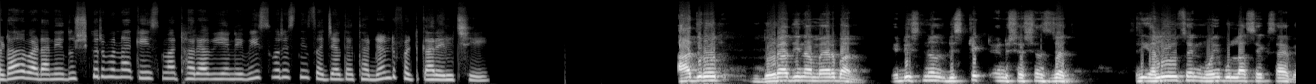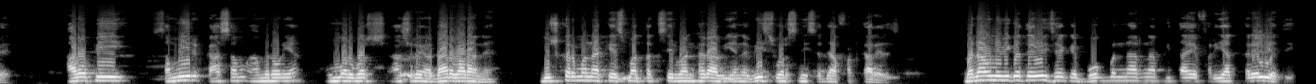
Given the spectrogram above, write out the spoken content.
અઢાર વાળાને દુષ્કર્મના કેસમાં ઠરાવી અને વીસ વર્ષની સજા તથા દંડ ફટકારેલ છે. આજરોજ ધોરાજીના મહેરબાન એડિશનલ ડિસ્ટ્રિક્ટ એન્ડ સેશન્સ જજ શ્રી અલી હુસેન, મોહિબુલ્લા શેખ સાહેબે આરોપી સમીર કાસમ આમરોણિયા, ઉંમર વર્ષ આશરે અઢાર વાળાને દુષ્કર્મના કેસમાં તકસીરવાન ઠરાવી અને વીસ વર્ષની સજા ફટકારેલ છે. બનાવની વિગત એવી છે કે ભોગ બનનારના પિતાએ ફરિયાદ કરેલી હતી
